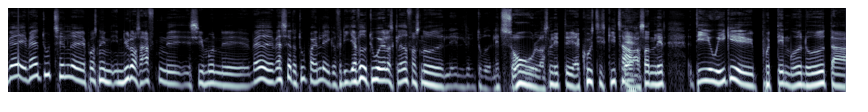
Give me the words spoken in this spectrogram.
hvad, hvad er du til øh, på sådan en, en nytårsaften, øh, Simon? Øh, hvad, hvad sætter du på anlægget? Fordi jeg ved, du er ellers glad for sådan noget, du ved, lidt sol og sådan lidt øh, akustisk guitar Ja. og sådan lidt. Det er jo ikke på den måde noget, der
